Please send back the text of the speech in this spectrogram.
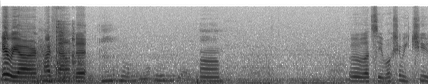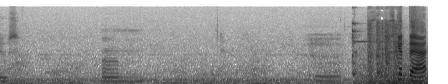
Here we are. I found it. Um. Ooh, let's see. What should we choose? Um. Let's get that.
